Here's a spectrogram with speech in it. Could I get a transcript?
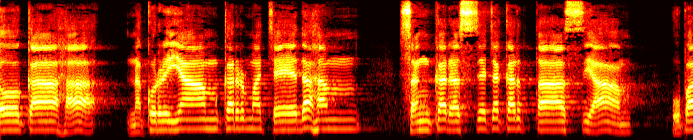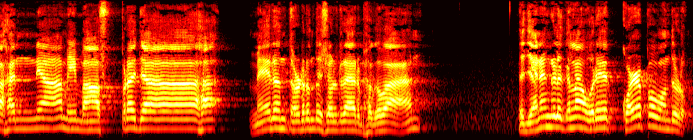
லோகாக ந குறியாம் கர்ம சேதகம் சங்கரஸ்ய ச கர்த்தாஸ்யாம் உபஹன்யாமி மாஃப் பிரஜாக மேலும் தொடர்ந்து சொல்கிறார் பகவான் இந்த ஜனங்களுக்கெல்லாம் ஒரே குழப்பம் வந்துடும்.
